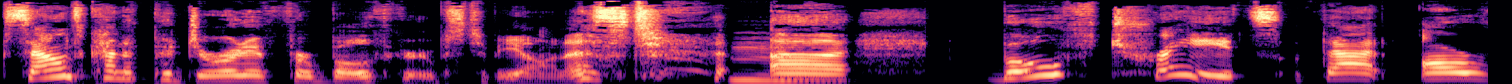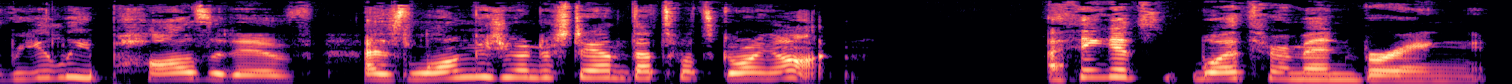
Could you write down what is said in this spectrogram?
sounds kind of pejorative for both groups, to be honest. Uh, both traits that are really positive as long as you understand that's what's going on. I think it's worth remembering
